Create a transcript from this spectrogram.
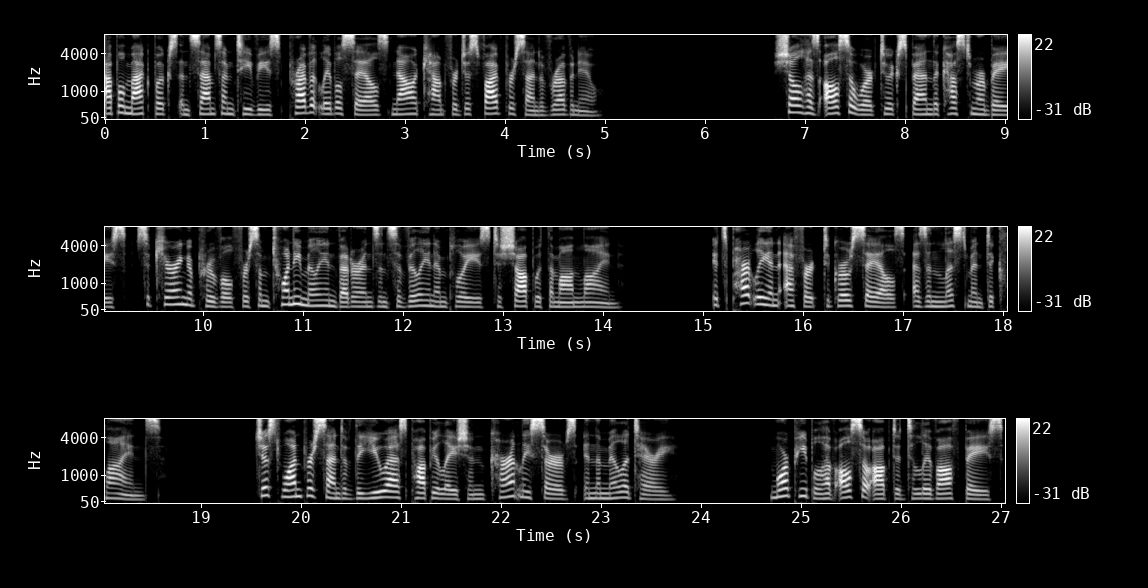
Apple MacBooks, and Samsung TVs. Private label sales now account for just 5% of revenue. Shull has also worked to expand the customer base, securing approval for some 20 million veterans and civilian employees to shop with them online. It's partly an effort to grow sales as enlistment declines. Just 1% of the U.S. population currently serves in the military. More people have also opted to live off base,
